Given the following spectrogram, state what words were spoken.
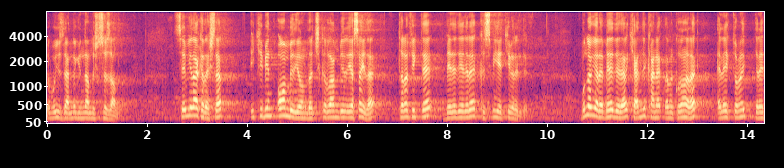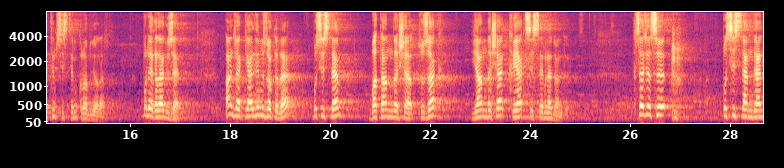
Ve bu yüzden de gündem dışı söz aldım. Sevgili arkadaşlar, 2011 yılında çıkarılan bir yasayla trafikte belediyelere kısmi yetki verildi. Buna göre belediyeler kendi kaynaklarını kullanarak elektronik denetim sistemi kurabiliyorlar. Buraya kadar güzel. Ancak geldiğimiz noktada bu sistem vatandaşa tuzak, yandaşa kıyak sistemine döndü. Kısacası bu sistemden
